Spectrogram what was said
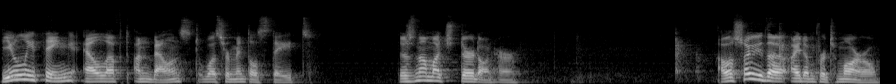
The only thing Elle left unbalanced was her mental state. There's not much dirt on her. I will show you the item for tomorrow.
